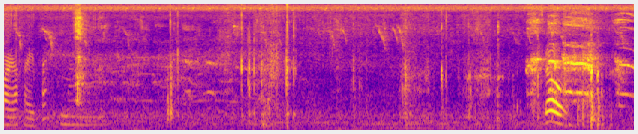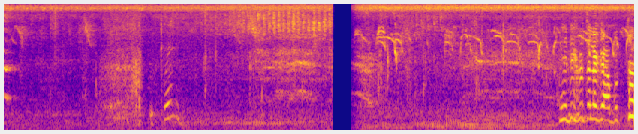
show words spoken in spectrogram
para kay Batman. Go! Okay. Hindi ko talaga abot to.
